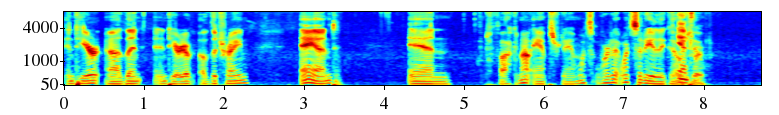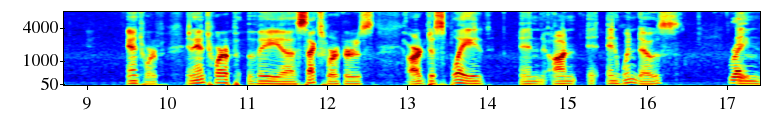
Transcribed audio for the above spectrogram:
interior uh, the interior of, the train and in fuck not Amsterdam what's where did, what city did they go Antwerp. to Antwerp in Antwerp the uh, sex workers are displayed in on in windows Right. in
